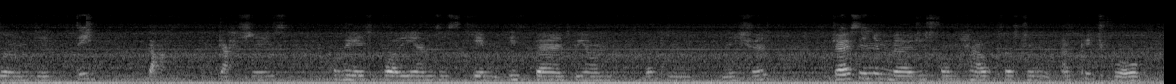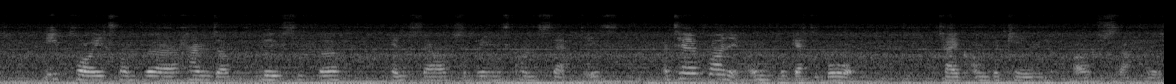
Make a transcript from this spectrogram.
wounded, deep gashes of his body and his skin is burned beyond recognition. Jason emerges from hell clutching a pitchfork he pried from the hands of Lucifer himself. Savini's concept is a terrifying and unforgettable take on the King of Stafford.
